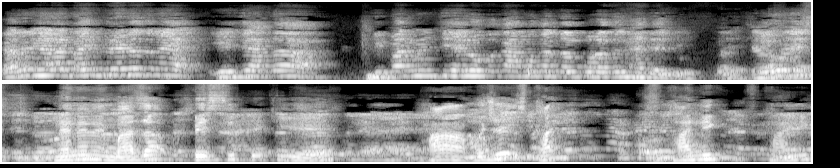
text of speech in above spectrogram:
कारण ह्याला टाइम पिरियडच नाही. हे जे आता डिपार्टमेंटचे लोक काम करतात पुरातन नाही नाही नाही माझा स्पेसिफिक हा म्हणजे स्था- स्थानिक स्थानिक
